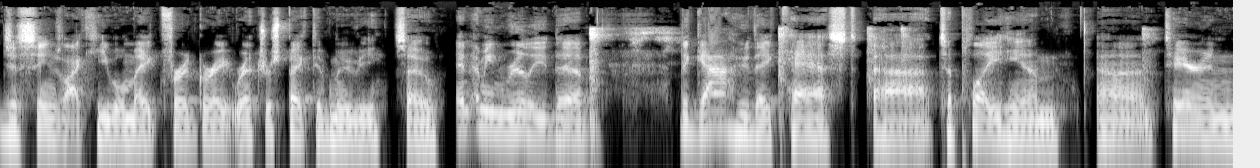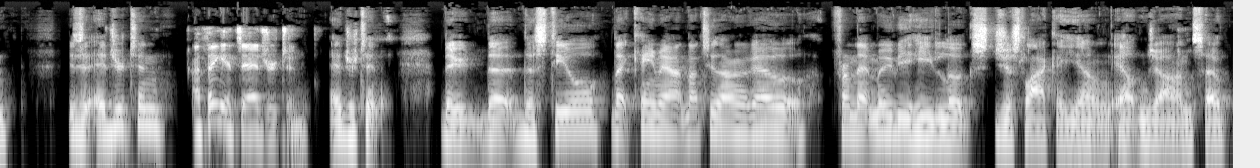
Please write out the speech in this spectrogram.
just seems like he will make for a great retrospective movie. So, and I mean, really the the guy who they cast uh, to play him, uh, Taron, is it Edgerton? I think it's Edgerton. Edgerton, dude, the the steel that came out not too long ago from that movie, he looks just like a young Elton John. So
